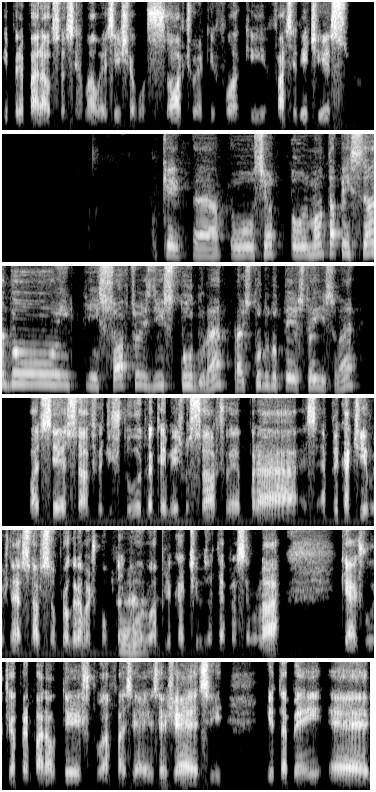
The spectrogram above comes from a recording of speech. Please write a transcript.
e preparar o seu sermão, existe algum software que, for, que facilite isso? Ok. Uh, o senhor, o irmão está pensando pensando em, em softwares de estudo, né? Para estudo do texto, é isso, né? Pode ser software de estudo, até mesmo software para aplicativos, né? Software são programas de computador uhum. ou aplicativos até para celular que ajude a preparar o texto, a fazer a exegese e também, é,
